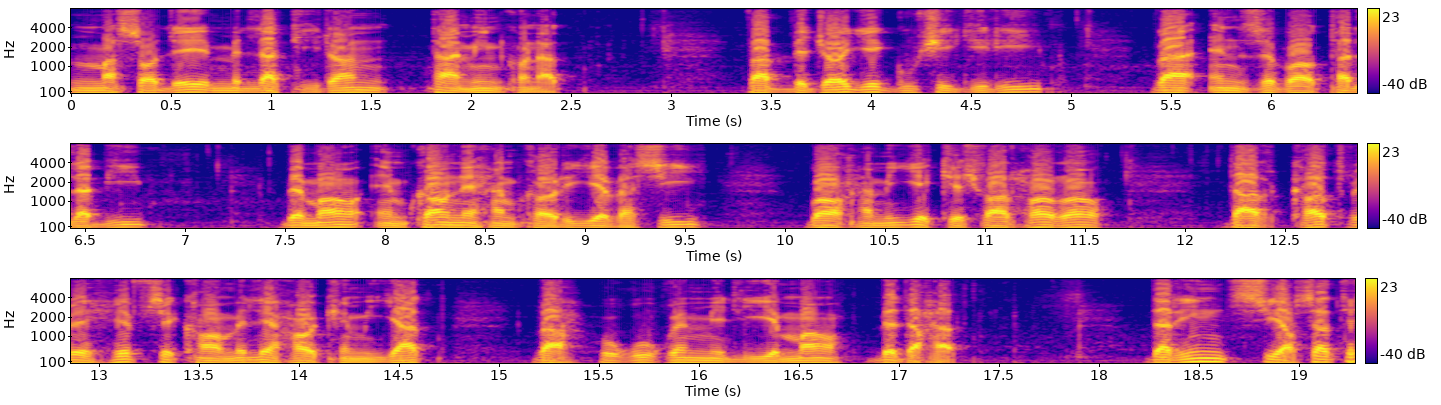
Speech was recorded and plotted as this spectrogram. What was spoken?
مساله ملت ایران تأمین کند و به جای گوشیگیری و انزبا طلبی به ما امکان همکاری وسیع با همه کشورها را در کادر حفظ کامل حاکمیت و حقوق ملی ما بدهد. در این سیاست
